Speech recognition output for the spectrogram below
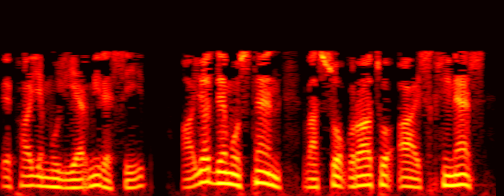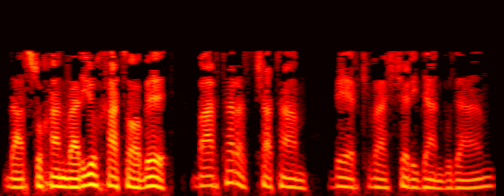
به پای مولیر می رسید؟ آیا دموستن و سقراط و آیسخینس در سخنوری و خطابه برتر از چتم برک و شریدان بودند؟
